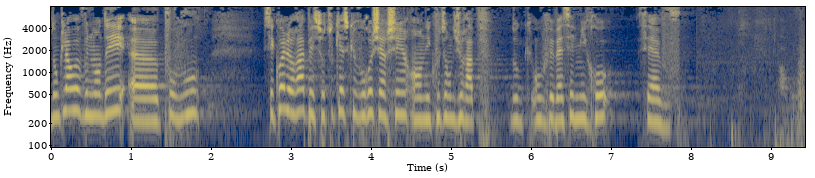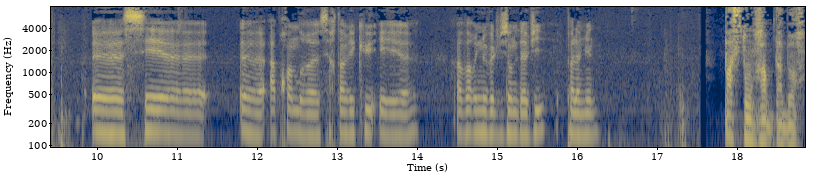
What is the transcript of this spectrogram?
Donc là, on va vous demander, euh, pour vous, c'est quoi le rap et surtout qu'est-ce que vous recherchez en écoutant du rap? Donc, on vous fait passer le micro, c'est à vous. Euh, c'est euh, euh, apprendre certains vécus et euh, avoir une nouvelle vision de la vie, pas la mienne. Passe ton rap d'abord.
